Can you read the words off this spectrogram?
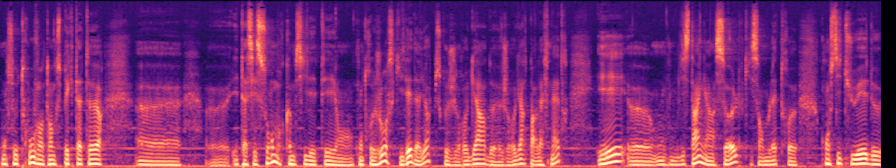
on se trouve en tant que spectateur est assez sombre, comme s'il était en contre-jour, ce qu'il est d'ailleurs, puisque je regarde, je regarde par la fenêtre, et euh, on distingue un sol qui semble être euh, constitué de,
